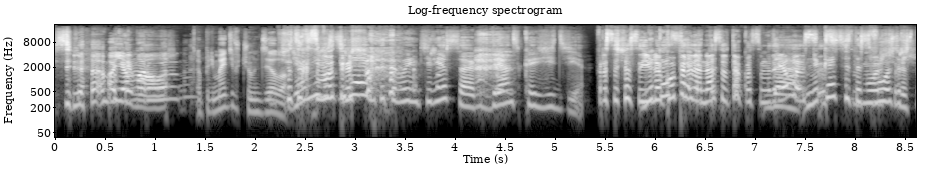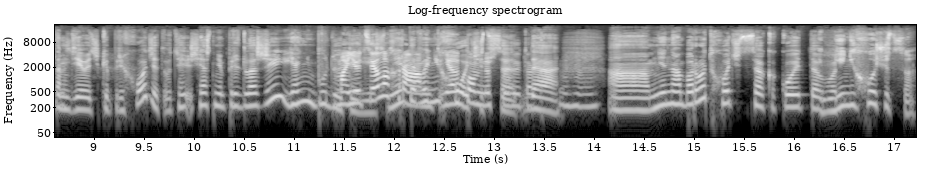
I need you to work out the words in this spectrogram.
себя А я мороженое. А понимаете, в чем дело? Я не разделяю этого интереса к дрянской еде. Просто сейчас Юля Купер на нас вот так вот смотрела. Мне кажется, это с возрастом девочки приходят. Вот сейчас мне предложи, я не буду Мое тело Мне храм. этого не я хочется. помню, что ты да. А, мне наоборот хочется какой-то И вот. Мне не хочется.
